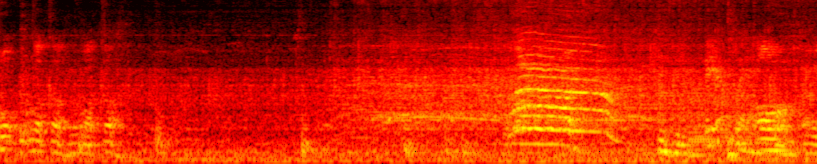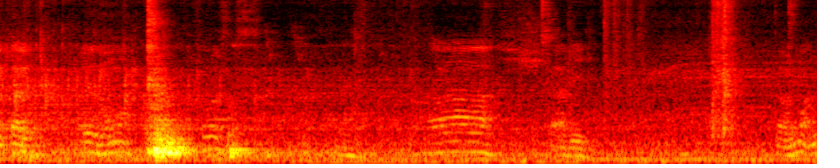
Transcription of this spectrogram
어. 들어왔다. Fairway. 어, 까비, 까비. 여기 너무 힘을 썼어. 아, 까비. 야, 얼마 안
